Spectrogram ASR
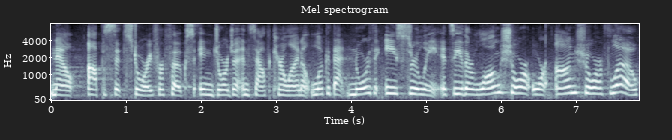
Now, opposite story for folks in Georgia and South Carolina. Look at that northeasterly. It's either longshore or onshore flow,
